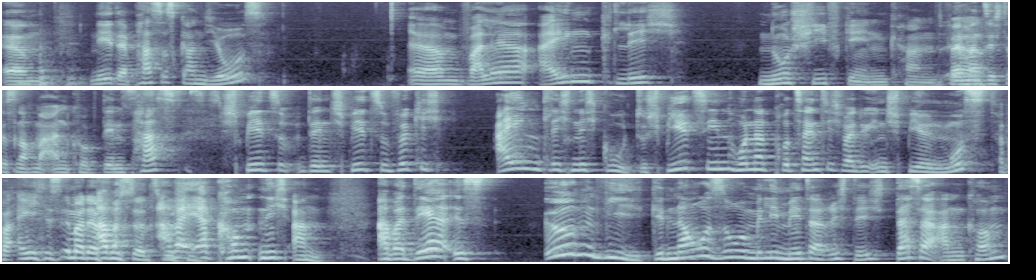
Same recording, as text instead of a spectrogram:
Ähm, nee, der Pass ist grandios, ähm, weil er eigentlich nur schief gehen kann, wenn Ja. man sich das nochmal anguckt. Den Pass spielst du, den spielst du wirklich eigentlich nicht gut. Du spielst ihn hundertprozentig, weil du ihn spielen musst. Aber eigentlich ist immer der Aber, Fuß dazwischen. aber er kommt nicht an. Aber der ist irgendwie genauso Millimeter richtig, dass er ankommt.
